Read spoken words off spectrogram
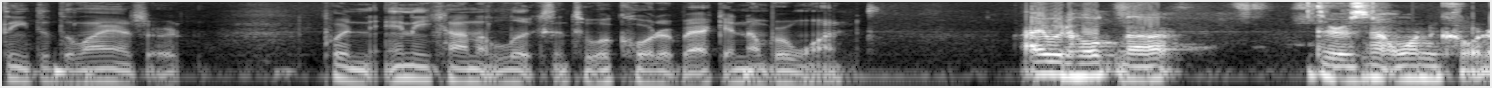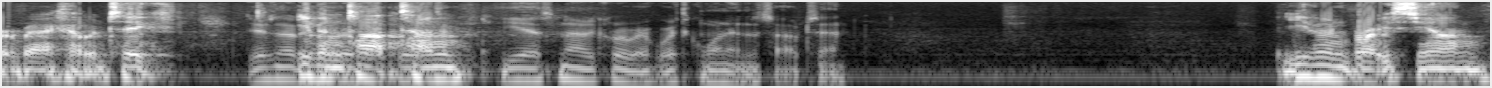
think that the Lions are putting any kind of looks into a quarterback at number one. I would hope not. There is not one quarterback I would take there's not even top ten. Worth, yeah, it's not a quarterback worth going in the top ten. Even Bryce Young,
